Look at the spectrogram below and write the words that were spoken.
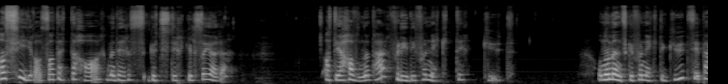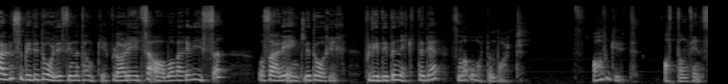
Han sier altså at dette har med deres gudsdyrkelse å gjøre. At de har havnet her fordi de fornekter Gud. Og når mennesker fornekter Gud, sier Paulus, så blir de dårlige i sine tanker. For da har de gitt seg av med å være vise, og så er de egentlig dårer. Fordi de benekter det som er åpenbart av Gud, at han fins.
